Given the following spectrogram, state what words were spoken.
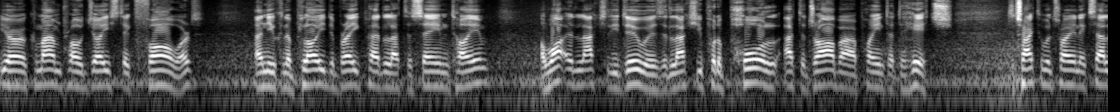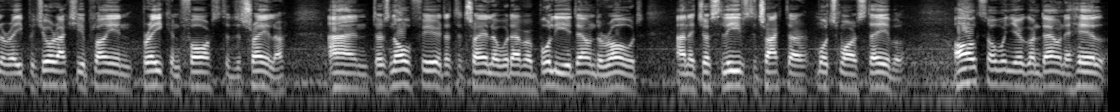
your Command Pro joystick forward and you can apply the brake pedal at the same time. And what it'll actually do is it'll actually put a pull at the drawbar point at the hitch. The tractor will try and accelerate, but you're actually applying brake and force to the trailer, and there's no fear that the trailer would ever bully you down the road, and it just leaves the tractor much more stable. Also, when you're going down a hill,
